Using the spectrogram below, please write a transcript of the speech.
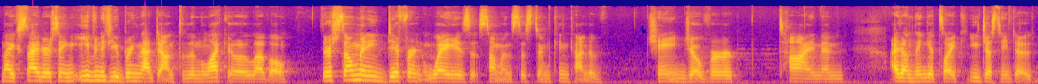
Mike Snyder saying, even if you bring that down to the molecular level, there's so many different ways that someone's system can kind of change over time, and I don't think it's like you just need to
